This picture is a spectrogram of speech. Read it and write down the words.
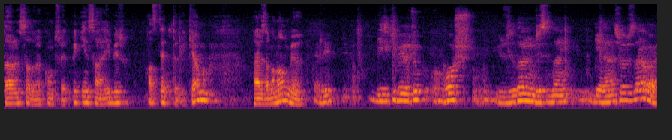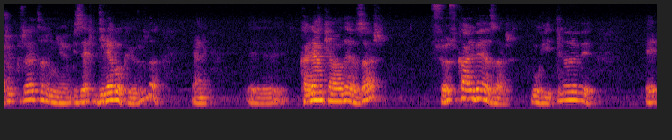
davranışsal olarak kontrol etmek insani bir haslet tabii ki ama her zaman olmuyor. Yani bir iki böyle çok hoş yüzyıllar öncesinden gelen sözler var. Çok güzel tanımlıyor. Biz hep dile bakıyoruz da yani e, kalem kağıda yazar, söz kalbe yazar. Muhyiddin Arabi. E,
